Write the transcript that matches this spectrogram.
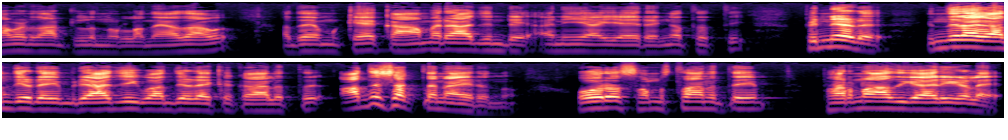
തമിഴ്നാട്ടിൽ നിന്നുള്ള നേതാവ് അദ്ദേഹം കെ കാമരാജിന്റെ അനുയായിയായി രംഗത്തെത്തി. പിന്നീട് ഇന്ദിരാഗാന്ധിയുടെയും രാജീവ് ഗാന്ധിയുടെയൊക്കെ കാലത്ത് അതിശക്തനായിരുന്നു. ഓരോ സംസ്ഥാനത്തെയും ഭരണാധികാരികളെ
